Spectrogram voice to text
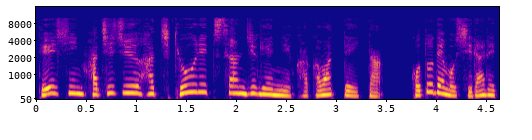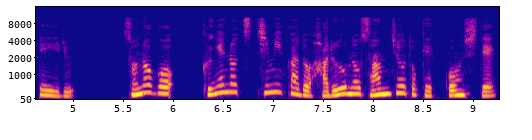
定神88強烈三次元に関わっていた。ことでも知られている。その後、公家の土見門春夫の三女と結婚して、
